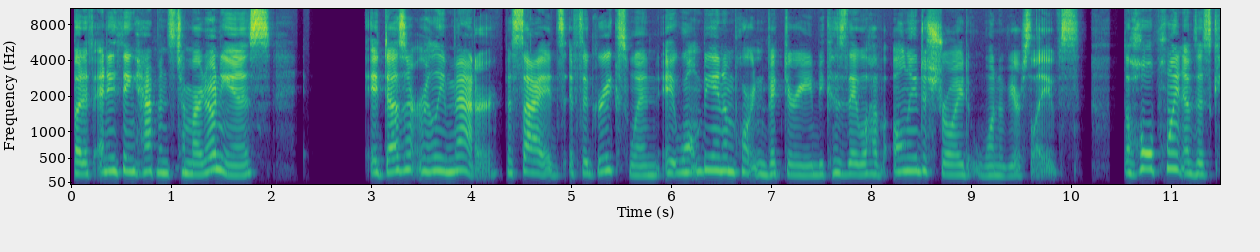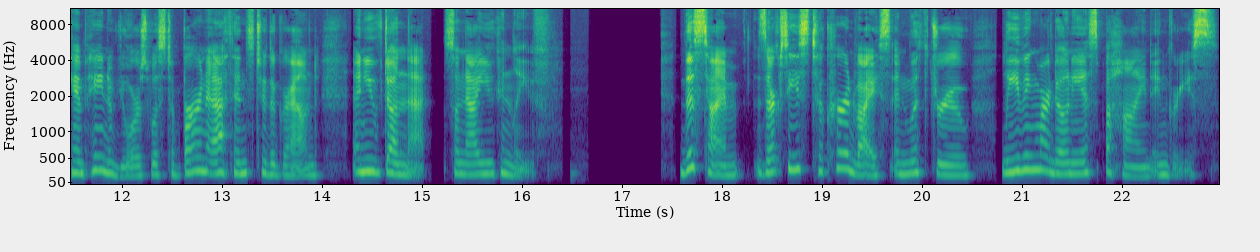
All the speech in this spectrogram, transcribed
But if anything happens to Mardonius, it doesn't really matter. Besides, if the Greeks win, it won't be an important victory because they will have only destroyed one of your slaves. The whole point of this campaign of yours was to burn Athens to the ground, and you've done that, so now you can leave. This time, Xerxes took her advice and withdrew, leaving Mardonius behind in Greece.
